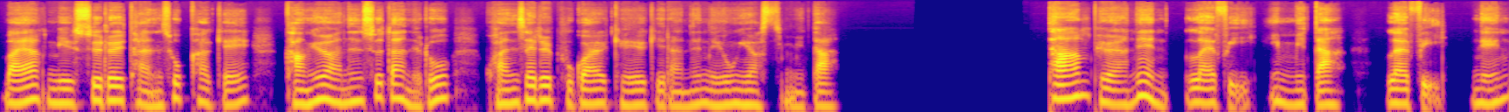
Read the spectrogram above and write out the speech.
마약 밀수를 단속하게 강요하는 수단으로 관세를 부과할 계획이라는 내용이었습니다. 다음 표현은 levy입니다. levy 는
